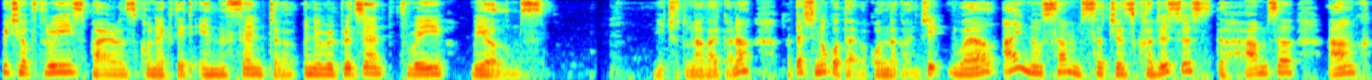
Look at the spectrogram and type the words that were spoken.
which have three spirals connected in the center and represent three realms. ね、ちょっと長いかな。私の答えはこんな感じ。Well, I know some such as Caduceus, the Hamza, Ankh,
